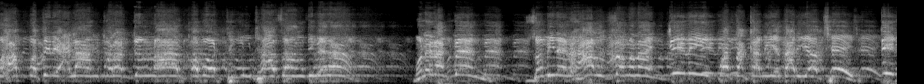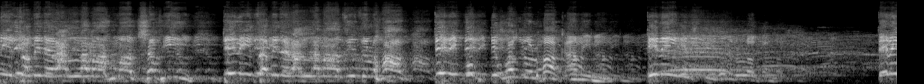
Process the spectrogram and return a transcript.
মোহাব্বতের এলান করার জন্য আর কবর থেকে উঠে আজান দিবে না। মনে রাখবেন, জমিনের হাল জামানায় যিনি পতাকা নিয়ে দাঁড়িয়ে আছে, তিনি জমিনের আল্লামা আহমদ শফি, তিনি জমিনের আল্লামা আজিজুল হক, তিনি মুফতি ফজলুল হক আমিনী, তিনি মুফতি ফজলুল হক তিনি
